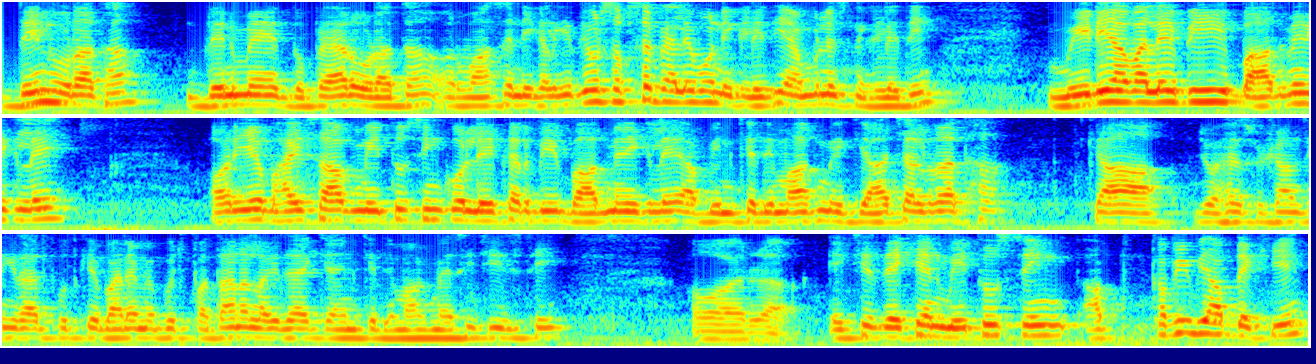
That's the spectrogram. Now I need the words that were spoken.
दिन हो रहा था, दिन में दोपहर हो रहा था और वहाँ से निकल गई थी और सबसे पहले वो निकली थी एंबुलेंस निकली थी। मीडिया वाले भी बाद में निकले और ये भाई साहब मीतू सिंह को लेकर भी बाद में निकले। अब इनके दिमाग में क्या चल रहा था, क्या जो है सुशांत सिंह राजपूत के बारे में कुछ पता ना लग जाए, क्या इनके दिमाग में ऐसी चीज़ थी? और एक चीज़ देखिए, मीतू सिंह, आप कभी भी आप देखिए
